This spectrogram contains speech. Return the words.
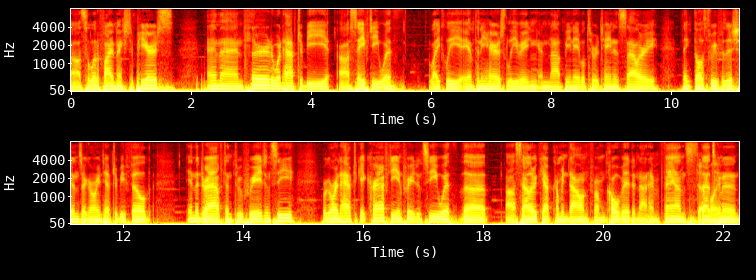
uh, solidify next to Pierce. And then third would have to be uh, safety with likely Anthony Harris leaving and not being able to retain his salary. I think those three positions are going to have to be filled in the draft and through free agency. We're going to have to get crafty in free agency with the uh, salary cap coming down from COVID and not having fans. That's going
